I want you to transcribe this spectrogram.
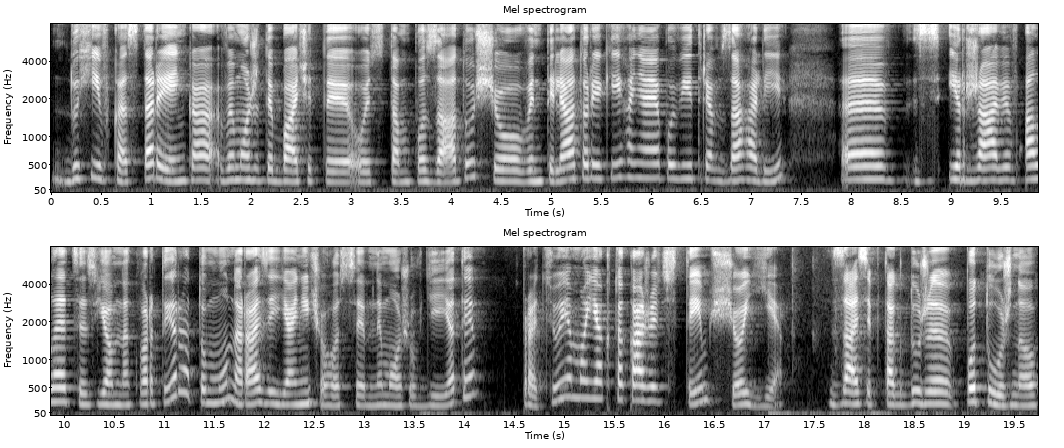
Духівка старенька, ви можете бачити ось там позаду, що вентилятор, який ганяє повітря, взагалі е, з іржавів, але це зйомна квартира, тому наразі я нічого з цим не можу вдіяти. Працюємо, як то кажуть, з тим, що є. Засіб так дуже потужно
